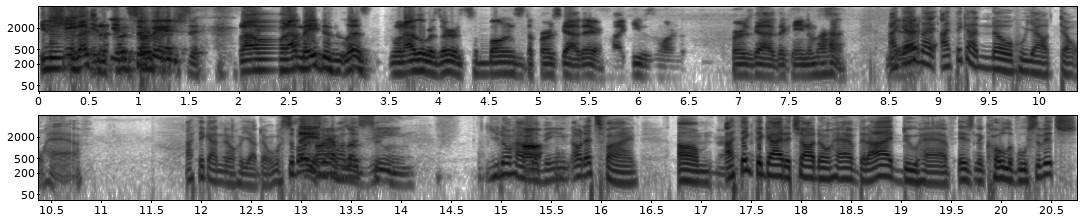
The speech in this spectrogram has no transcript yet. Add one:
He was Shit, actually it's the first super person- interesting. When I, when I made this list, when I go reserve, Sabonis is the first guy there. Like he was one of the first guys that came to mind. I got. like, I think I know who y'all don't have. I think I know who y'all don't. Well, Say Sabonis it. is I on have my list too. You don't have Oh. LaVine. Oh, that's fine. Um, No. I think the guy that y'all don't have that I do have is Nikola Vucevic.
